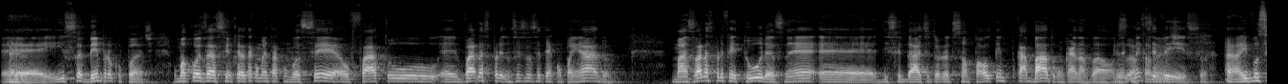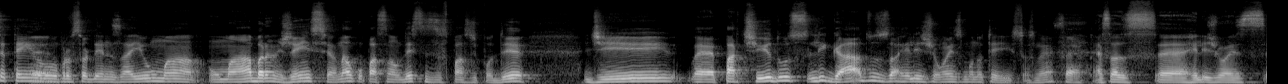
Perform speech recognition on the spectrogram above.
É, é. Isso é bem preocupante. Uma coisa assim, eu queria até comentar com você é o fato, é, várias, não sei se você tem acompanhado, mas várias prefeituras né, é, de cidades do de São Paulo têm acabado com o carnaval. Né? Como é que você vê isso? É, aí você tem, é. o professor Denis, aí uma, uma abrangência na ocupação desses espaços de poder de é, partidos ligados a religiões monoteístas. Né? Certo. Essas é, religiões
